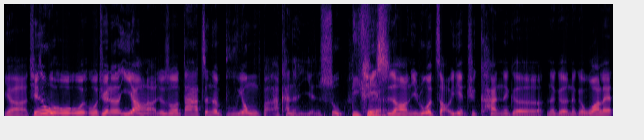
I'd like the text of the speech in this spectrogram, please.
呀其实我我我我觉得一样啦，就是说大家真的不用把它看得很严肃。的确其实哈，你如果早一点去看那个那个那个 wallet，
